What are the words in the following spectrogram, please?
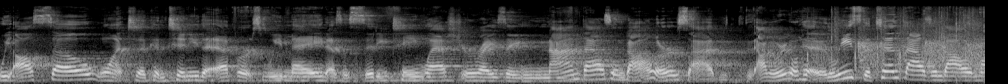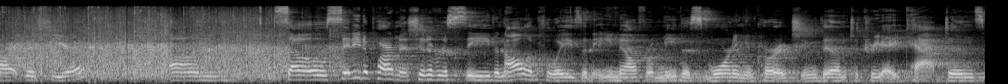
We also want to continue the efforts we made as a city team last year, raising nine thousand dollars. I, I mean, we're gonna hit at least the ten thousand dollar mark this year. Um, so, city department should have received, and all employees, an email from me this morning encouraging them to create captains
